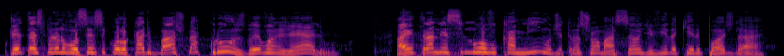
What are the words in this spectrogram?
porque Ele está esperando você se colocar debaixo da cruz, do Evangelho, a entrar nesse novo caminho de transformação e de vida que Ele pode dar.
